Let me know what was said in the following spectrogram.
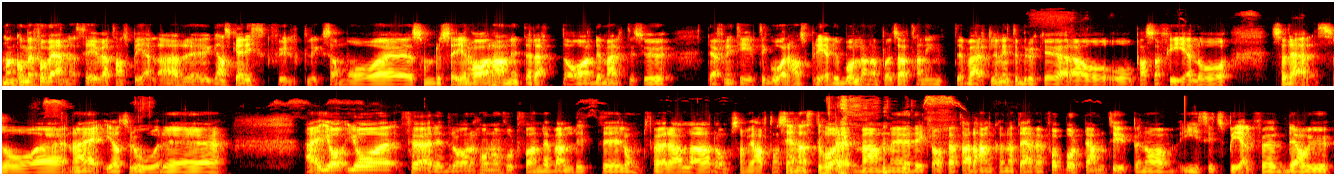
man kommer få vänja sig vid att han spelar eh, ganska riskfyllt liksom. Och som du säger, har han inte rätt dag. Det märktes ju definitivt igår. Han spred ju bollarna på ett sätt han inte, verkligen inte brukar göra och, och passa fel. och sådär. Så eh, nej, jag tror... Eh, nej, jag, jag föredrar honom fortfarande väldigt eh, långt före alla de som vi haft de senaste åren. Men det är klart att hade han kunnat även få bort den typen av i sitt spel. För det har ju...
